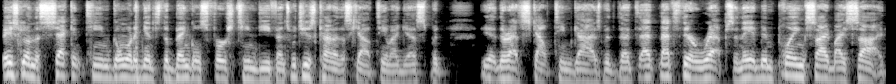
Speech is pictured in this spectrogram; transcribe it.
basically on the second team going against the Bengals first team defense, which is kind of the scout team, I guess. But yeah, they're not scout team guys, but that, that that's their reps, and they had been playing side by side.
